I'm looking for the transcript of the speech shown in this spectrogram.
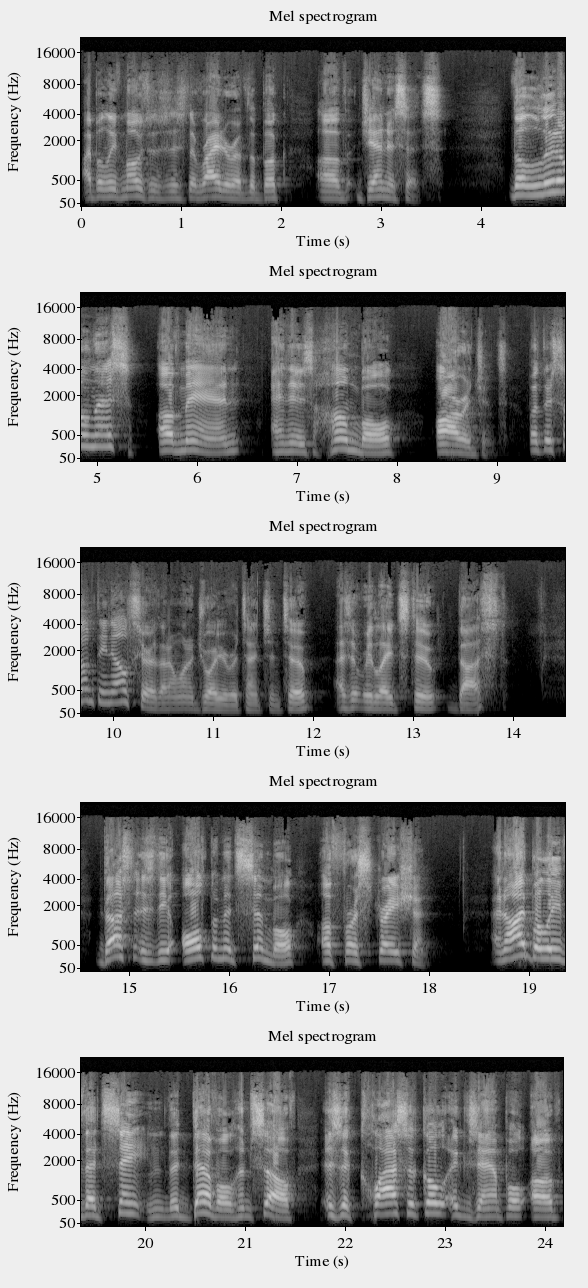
I believe Moses is the writer of the book of Genesis. The littleness of man and his humble origins. But there's something else here that I want to draw your attention to as it relates to dust. Dust is the ultimate symbol of frustration. And I believe that Satan, the devil himself, is a classical example of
